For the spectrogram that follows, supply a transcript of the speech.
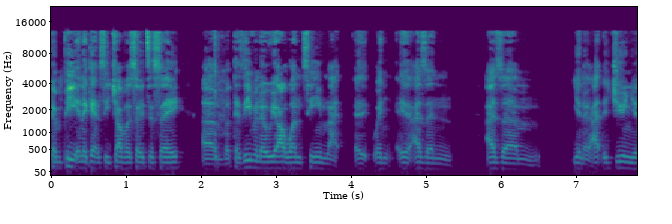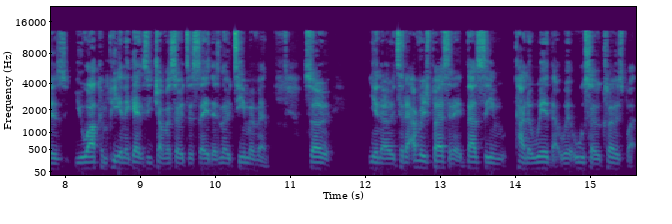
competing against each other, so to say. Um, because even though we are one team, like uh, when uh, as an as um you know at the juniors, you are competing against each other, so to say. There's no team event, so you know, to the average person, it does seem kind of weird that we're all so close, but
